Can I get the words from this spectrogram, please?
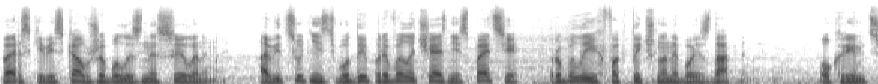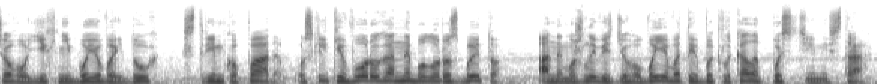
Перські війська вже були знесиленими, а відсутність води при величезній спеці робили їх фактично небоєздатними. Окрім цього, їхній бойовий дух стрімко падав, оскільки ворога не було розбито, а неможливість його виявити викликала постійний страх.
